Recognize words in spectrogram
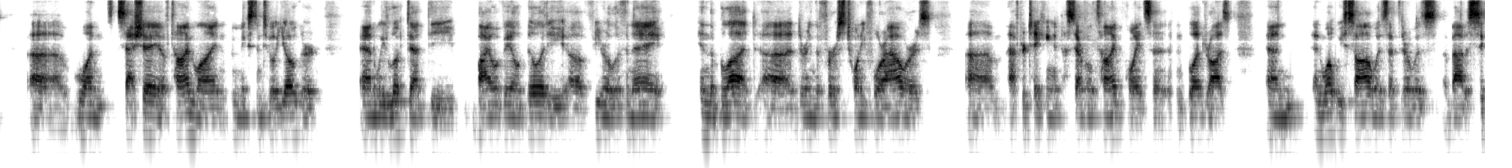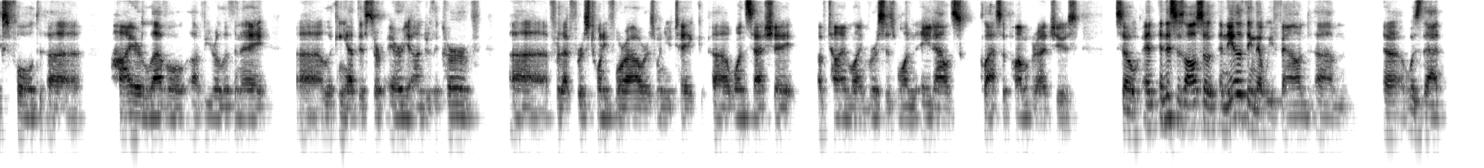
one sachet of timeline mixed into a yogurt, and we looked at the bioavailability of urolithin A in the blood during the first 24 hours um, after taking several time points and blood draws and and what we saw was that there was about a sixfold uh, higher level of urolithin A, uh, looking at this sort of area under the curve uh, for that first 24 hours when you take uh, one sachet of timeline versus one eight ounce glass of pomegranate juice. So, and, and this is also, and the other thing that we found um, uh, was that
